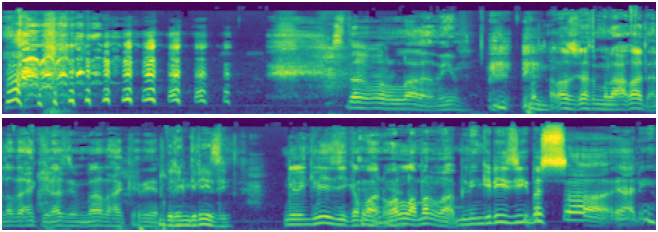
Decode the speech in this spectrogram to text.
استغفر الله العظيم. خلاص جات ملاحظات على ضحكي لازم ما أضحك كثير. بالإنجليزي. بالإنجليزي كمان. والله مرة بالإنجليزي بس آه يعني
